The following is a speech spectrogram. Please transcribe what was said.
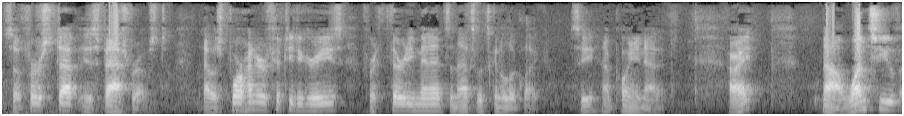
so first step is fast roast. That was 450 degrees for 30 minutes, and that's what it's going to look like. See, I'm pointing at it. All right. Now, once you've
